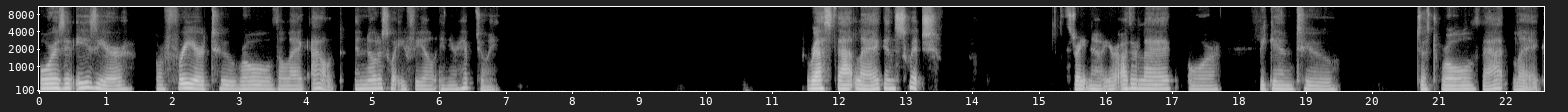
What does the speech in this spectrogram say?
Or is it easier or freer to roll the leg out and notice what you feel in your hip joint? Rest that leg and switch. Straighten out your other leg or begin to just roll that leg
